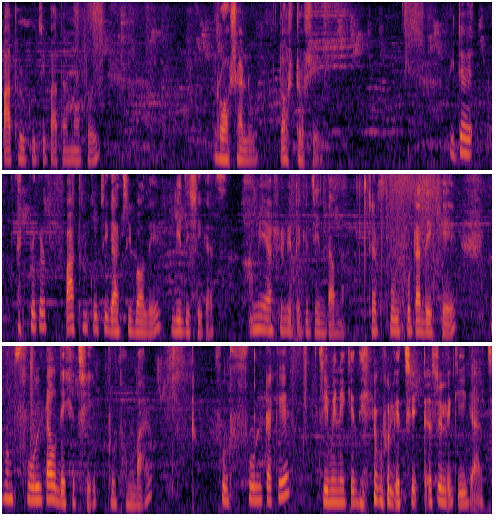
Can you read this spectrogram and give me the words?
পাথরকুচি পাতার মতোই রসালো টসটসে এটা এক প্রকার পাথরকুচি গাছই বলে, বিদেশি গাছ। আমি আসলে এটাকে চিনতাম না। এটার ফুল ফোটা দেখে এবং ফুলটাও দেখেছি প্রথমবার। ফুল, ফুলটাকে চিমিনিকে দিয়ে বলেছি, এটা আসলে কী গাছ?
